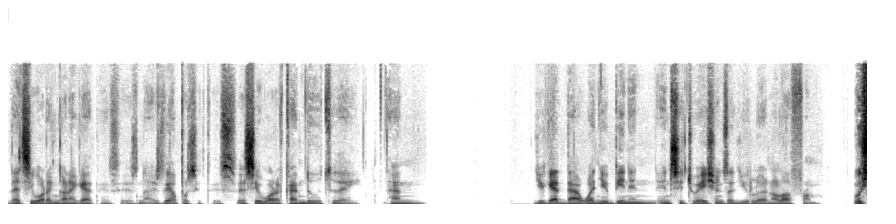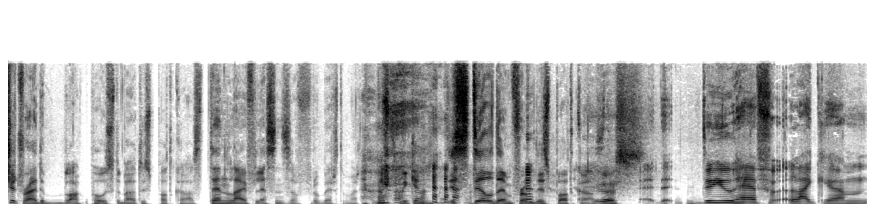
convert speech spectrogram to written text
let's see what I'm gonna get." It's, it's not. It's the opposite. It's let's see what I can do today, and you get that when you've been in in situations that you learn a lot from. We should write a blog post about this podcast. 10 life lessons of Roberto Martinez. we can distill them from this podcast. Yes. Do you have like um,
